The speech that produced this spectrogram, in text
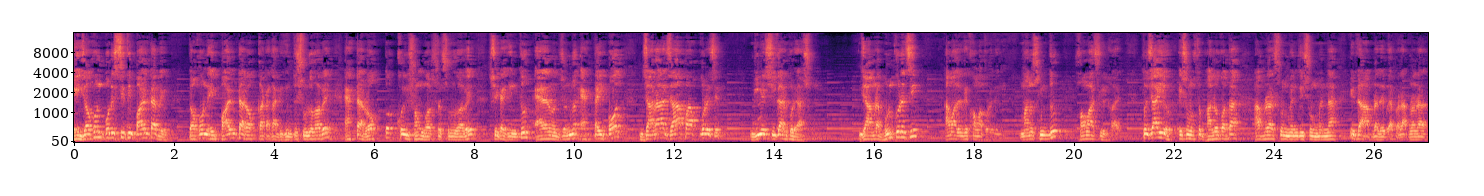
এই যখন পরিস্থিতি পাল্টাবে, তখন এই পাল্টা রক কাটাকাটি কিন্তু শুরু হবে। একটা রক্তক্ষয়ী সংঘর্ষ শুরু হবে। সেটা কিন্তু এড়ানোর জন্য একটাই পথ, যারা যা পাপ করেছে গিয়ে স্বীকার করে আসুন যে আমরা ভুল করেছি, আমাদেরকে ক্ষমা করে দিন। মানুষ কিন্তু ক্ষমাশীল হয়। তো যাই হোক, এই সমস্ত ভালো কথা আপনারা শুনবেন কি শুনবেন না, এটা আপনাদের ব্যাপার। আপনারা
